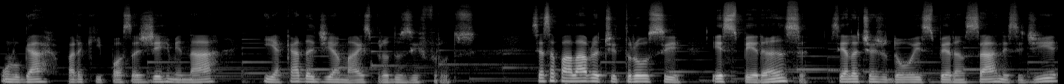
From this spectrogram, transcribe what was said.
um lugar para que possa germinar e a cada dia mais produzir frutos. Se essa palavra te trouxe esperança, se ela te ajudou a esperançar nesse dia,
